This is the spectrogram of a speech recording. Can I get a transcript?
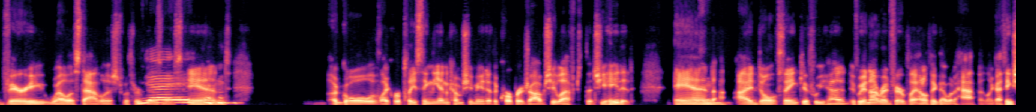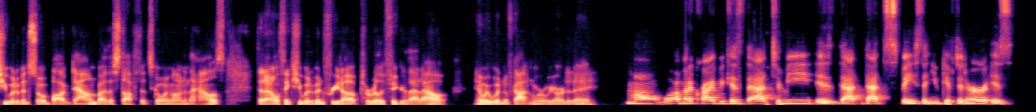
very well established with her Yay. business and a goal of like replacing the income she made at the corporate job she left that she hated. And mm-hmm. I don't think if we had if we had not read Fair Play, I don't think that would have happened. Like I think she would have been so bogged down by the stuff that's going on in the house that I don't think she would have been freed up to really figure that out, and we wouldn't have gotten where we are today. Oh well, I'm gonna cry because that to me is that that space that you gifted her is.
